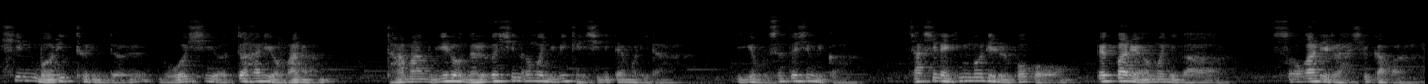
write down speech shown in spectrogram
흰 머리털인들 무엇이 어떠하리요마는 다만 위로 늙으신 어머님이 계시기 때문이다. 이게 무슨 뜻입니까? 자신의 흰머리를 보고 백발의 어머니가 쏘가리를 하실까봐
